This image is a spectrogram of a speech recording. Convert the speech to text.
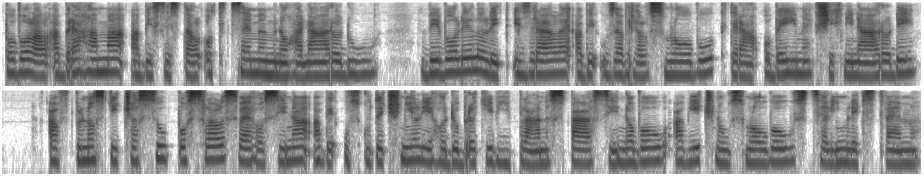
Povolal Abrahama, aby se stal otcem mnoha národů, vyvolil lid Izraele, aby uzavřel smlouvu, která obejme všechny národy, a v plnosti času poslal svého syna, aby uskutečnil jeho dobrotivý plán spásy novou a věčnou smlouvou s celým lidstvem.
